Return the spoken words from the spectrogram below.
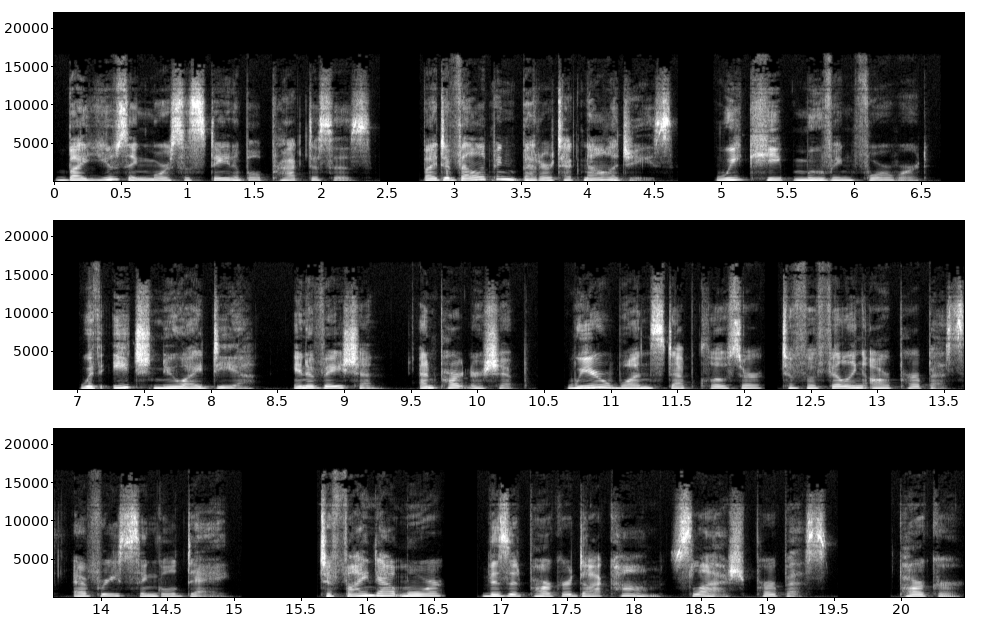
by using more sustainable practices, by developing better technologies. We keep moving forward. With each new idea, innovation, and partnership, we're one step closer to fulfilling our purpose every single day. To find out more, visit parker.com/purpose. Parker,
